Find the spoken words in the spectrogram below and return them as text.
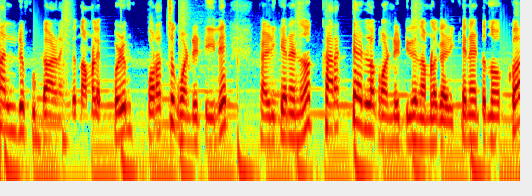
നല്ലൊരു ഫുഡാണെങ്കിലും നമ്മൾ എപ്പോഴും കുറച്ച് ക്വാണ്ടിറ്റിയിൽ കഴിക്കാനായിട്ട് കറക്റ്റ് ആയിട്ടുള്ള ക്വാണ്ടിറ്റിയിൽ നമ്മൾ കഴിക്കാനായിട്ട് നോക്കുക.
